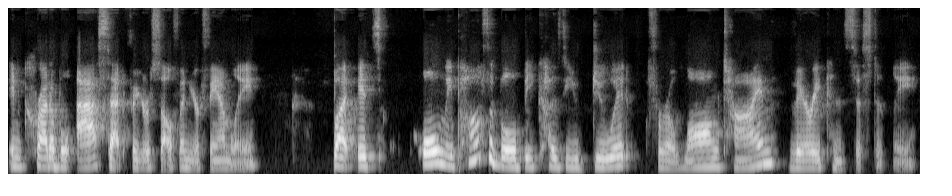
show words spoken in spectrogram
incredible asset for yourself and your family. But it's only possible because you do it for a long time, very consistently.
